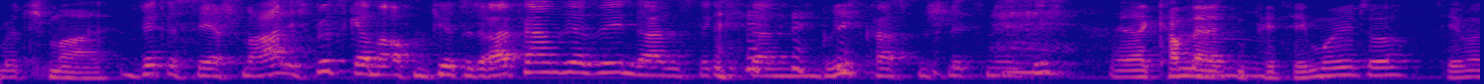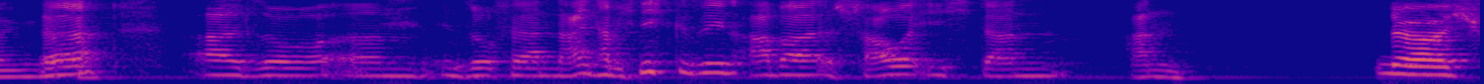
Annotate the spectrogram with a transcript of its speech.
Wird schmal. wird es sehr schmal. Ich würde es gerne mal auf dem 4 zu 3 Fernseher sehen, da ist es wirklich dann Briefkastenschlitzmäßig. Ja, da kann man halt Ähm, einen PC-Monitor. Thema. Ja, also ähm, insofern, nein, habe ich nicht gesehen, aber schaue ich dann an. Ja, ich,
